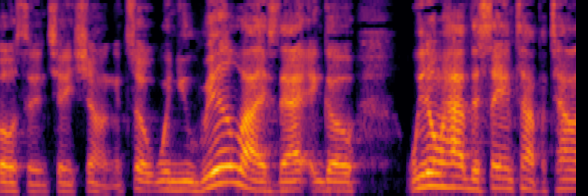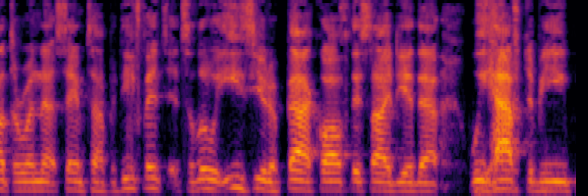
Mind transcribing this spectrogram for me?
Bosa and Chase Young. And so when you realize that and go, we don't have the same type of talent to run that same type of defense, it's a little easier to back off this idea that we have to be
